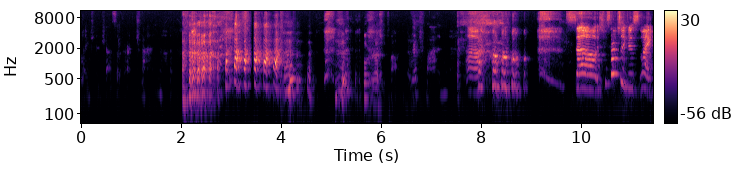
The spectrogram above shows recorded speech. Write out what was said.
relationships with rich men. Poor man. Rich man. Um, so she essentially just like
